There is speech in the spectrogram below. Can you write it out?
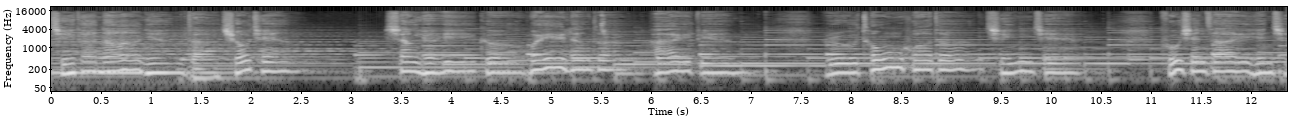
记得那年的秋天。相约一浮现在眼前。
